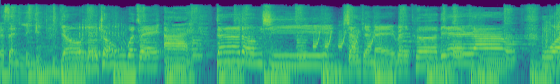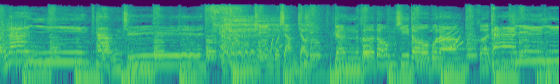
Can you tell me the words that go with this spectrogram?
这森林里，有一种我最爱的东西，香甜美味，特别让我难以抗拒。苹果、香蕉里，任何东西都不能和它一一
